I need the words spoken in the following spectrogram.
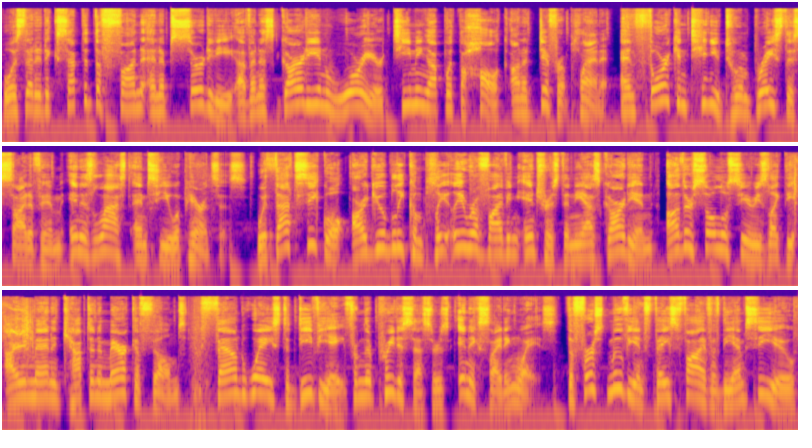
was that it accepted the fun and absurdity of an Asgardian warrior teaming up with the Hulk on a different planet, and Thor continued to embrace this side of him in his last MCU appearances. With that sequel arguably completely reviving interest in the Asgardian, other solo series like the Iron Man and Captain America films found ways to deviate from their predecessors in exciting ways. The first movie in Phase 5 of the MCU,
